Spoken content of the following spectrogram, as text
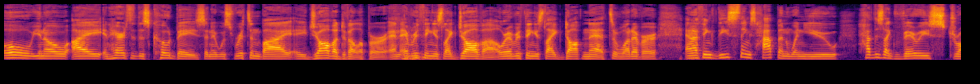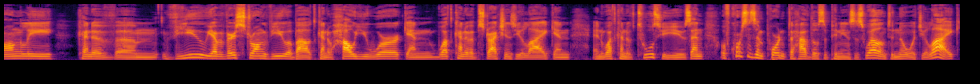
oh you know I inherited this code base and it was written by a Java developer and everything is like Java or everything is like .NET or whatever. And I think these things happen when you have this like very strongly kind of um, view you have a very strong view about kind of how you work and what kind of abstractions you like and and what kind of tools you use. And of course it's important to have those opinions as well and to know what you like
